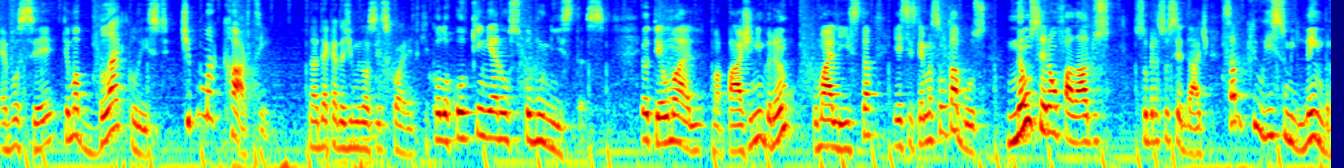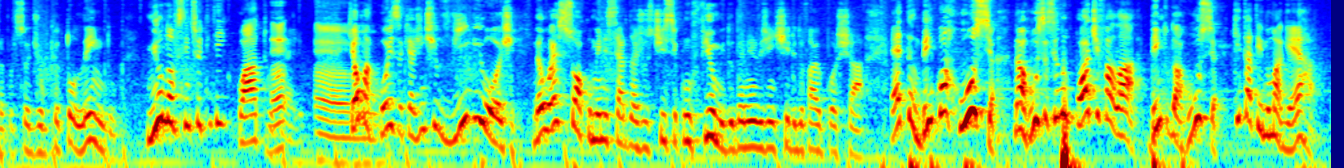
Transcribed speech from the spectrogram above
é você ter uma blacklist, tipo McCarthy, na década de 1940, que colocou quem eram os comunistas. Eu tenho uma, uma página em branco, uma lista, esses temas são tabus. Não serão falados sobre a sociedade. Sabe o que isso me lembra, professor Diogo, que eu tô lendo? 1984, é, velho. É... Que é uma coisa que a gente vive hoje. Não é só com o Ministério da Justiça e com o filme do Danilo Gentili e do Fábio Porchat. É também com a Rússia. Na Rússia você não pode falar, dentro da Rússia, que tá tendo uma guerra.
